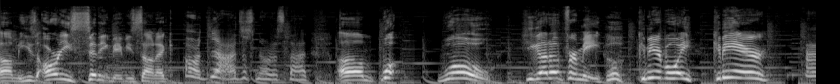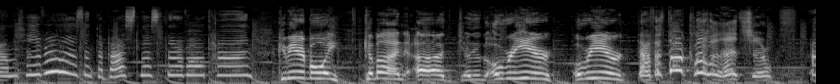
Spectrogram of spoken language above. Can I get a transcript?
Um, he's already sitting, Baby Sonic. Oh, yeah, I just noticed that. Um, whoa, whoa, he got up for me. Come here, boy. Come here. Um, he really isn't the best listener of all time. Come here, boy. Come on. Uh, over here. Over here. Now, this dog clearly hates you. Uh,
